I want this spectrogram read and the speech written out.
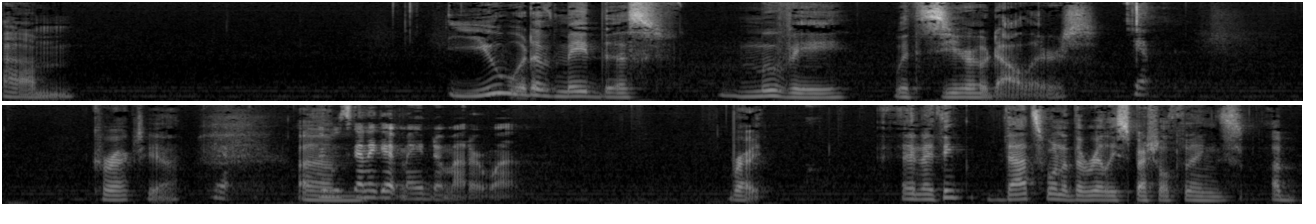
Um. You would have made this movie with zero dollars. Yep. Correct. Yeah. Yep. it was um, going to get made no matter what. Right. And I think that's one of the really special things ab-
